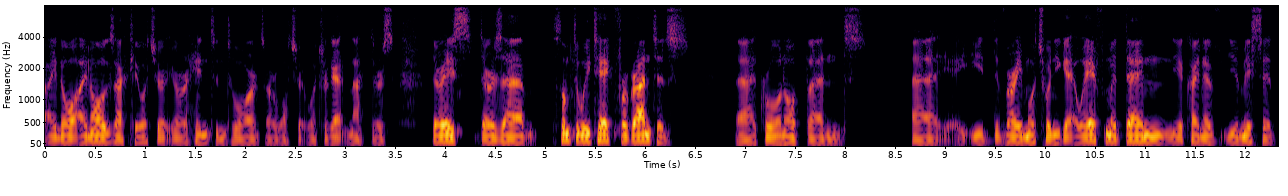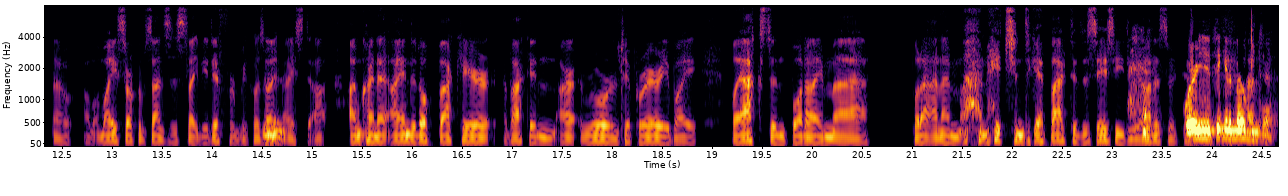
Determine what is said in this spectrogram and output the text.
I know I know exactly what you're you're hinting towards or what you're what you're getting at. There's there is there's a um, something we take for granted uh, growing up, and uh, you, very much when you get away from it, then you kind of you miss it. Now, my circumstances is slightly different because mm. I, I st- I'm kind of I ended up back here, back in rural Tipperary by by accident, but I'm uh, but and I'm I'm itching to get back to the city. To be honest with you, where are you thinking of moving to?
